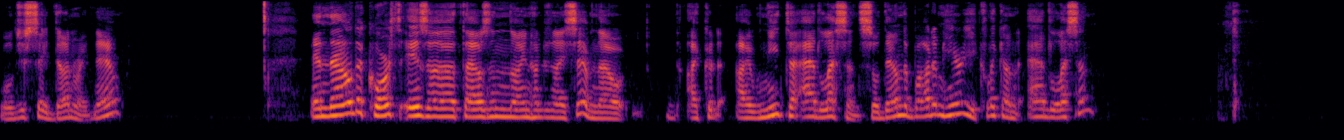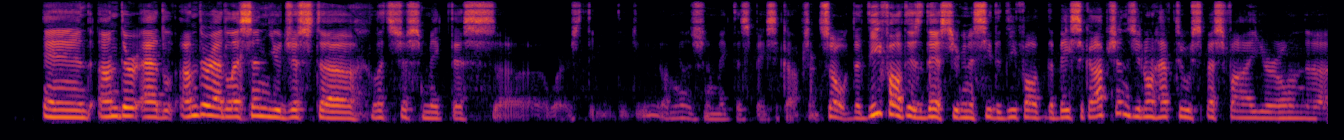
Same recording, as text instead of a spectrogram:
we'll just say done right now. And now the course is a thousand nine hundred ninety seven now I could I need to add lessons. So down the bottom here you click on add lesson. And under add under add lesson you just uh let's just make this uh where's the going to make this basic option. So the default is this. You're going to see the default the basic options. You don't have to specify your own uh,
